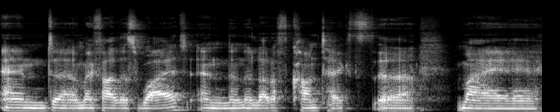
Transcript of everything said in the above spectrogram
and uh, my father's white, and in a lot of contexts, uh, my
